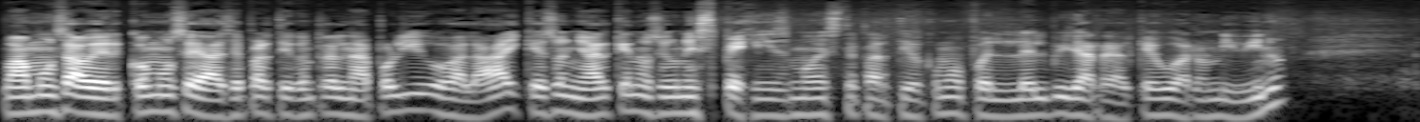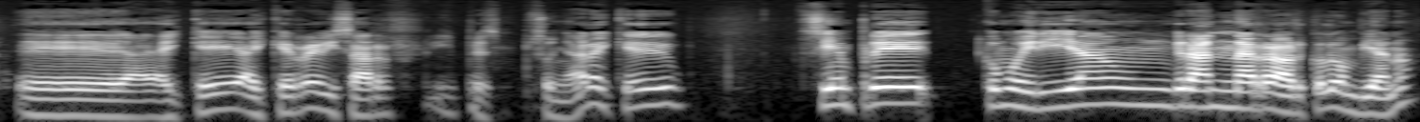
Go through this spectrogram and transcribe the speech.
vamos a ver cómo se hace partido contra el Napoli. Ojalá hay que soñar que no sea un espejismo este partido como fue el, Villarreal que jugaron divino. Eh, hay, que, hay que revisar y pues soñar, hay que siempre, como diría un gran narrador colombiano,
